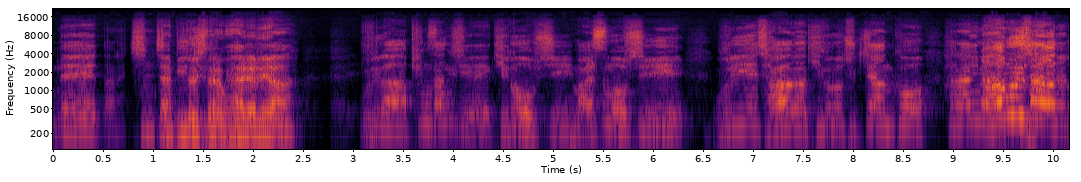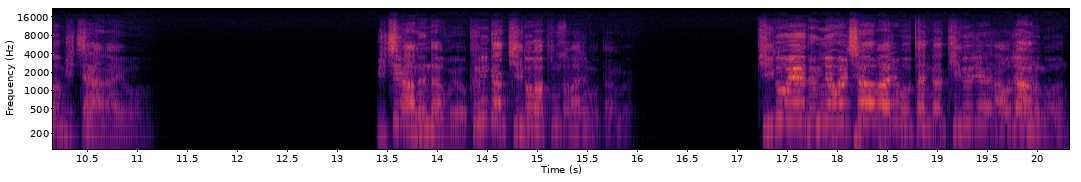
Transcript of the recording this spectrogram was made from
내 딸아 진짜 믿어지더라고요. 할렐루야. 우리가 평상시에 기도 없이 말씀 없이 우리의 자아가 기도로 죽지 않고 하나님이 아무리 사랑한데도 믿질 않아요. 믿지는 않는다고요. 그러니까 기도가 풍성하지 못하는 거예요. 기도의 능력을 체험하지 못하니까 기도제에 나오지 않은 건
